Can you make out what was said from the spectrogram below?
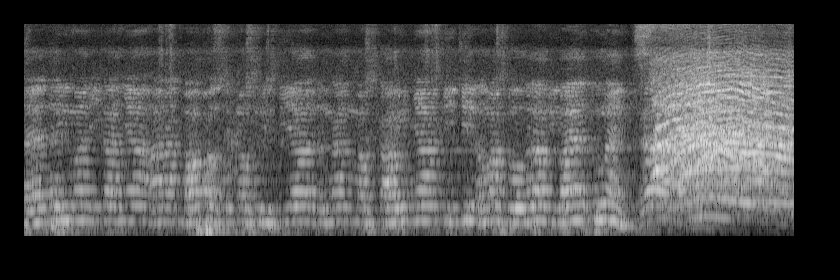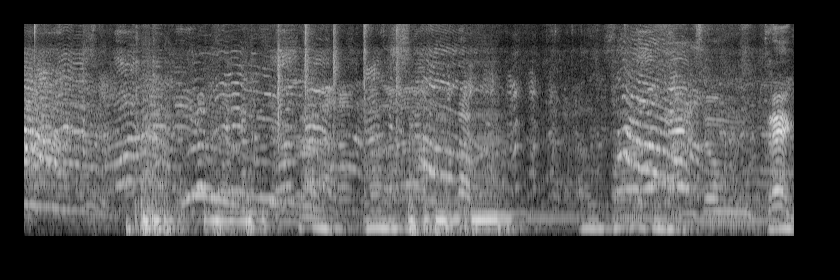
Saya terima nikahnya anak Bapak Sukma Sulistia dengan mas kawinnya cincin emas 2 gram dibayar tunai. Langsung kreng.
